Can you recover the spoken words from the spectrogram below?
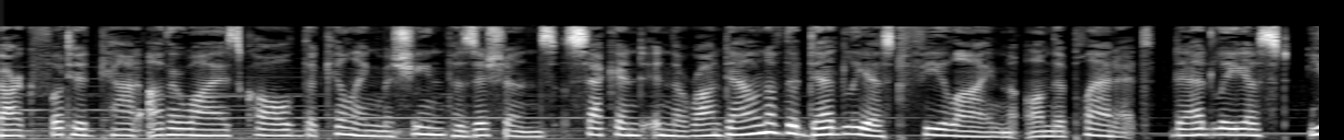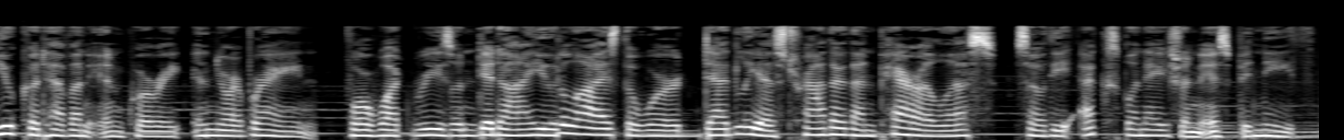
Dark-footed cat otherwise called the killing machine positions second in the rundown of the deadliest feline on the planet. Deadliest, you could have an inquiry in your brain. For what reason did I utilize the word deadliest rather than perilous, so the explanation is beneath.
